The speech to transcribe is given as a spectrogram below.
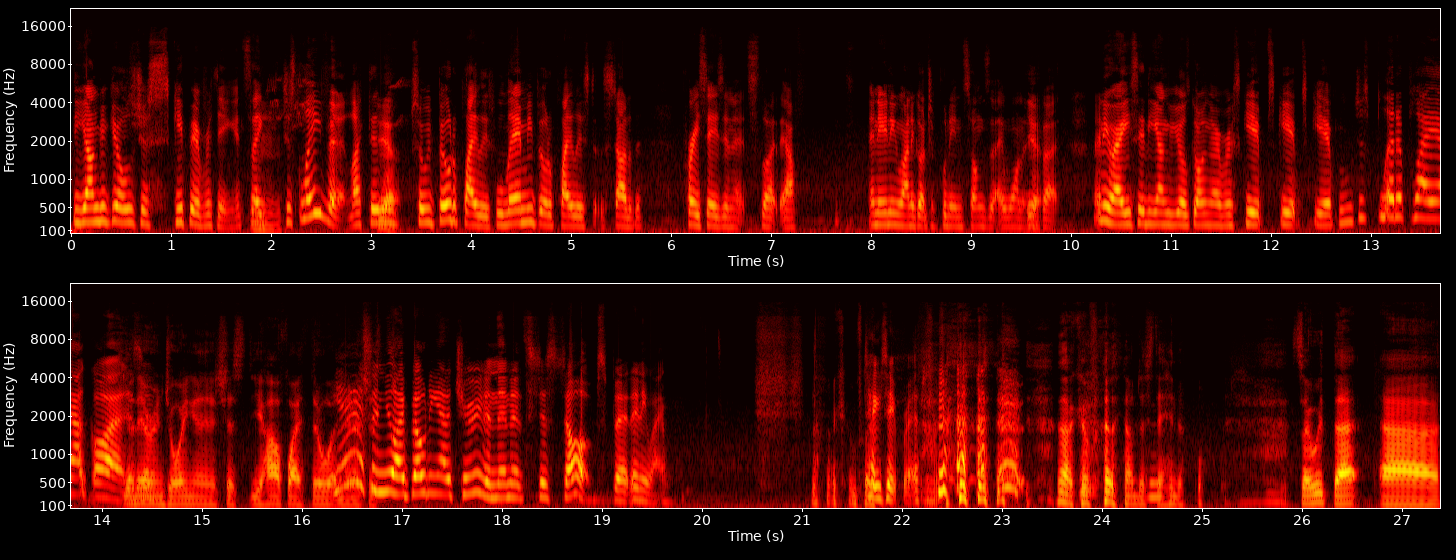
the younger girls just skip everything. It's like Mm. just leave it. Like Yeah. so we build a playlist. Well, Lammy built a playlist at the start of the preseason. It's like our and anyone got to put in songs that they wanted. Yeah. But anyway, you see the younger girls going over skip, skip, skip, and just let it play out, guys. Yeah, they're And- enjoying it, and it's just you're halfway through it. and then yes, it's just, and you're like belting out a tune, and then it's just stops. But anyway, take a deep breath. no, completely understandable. So with that, uh,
